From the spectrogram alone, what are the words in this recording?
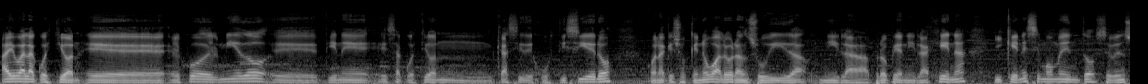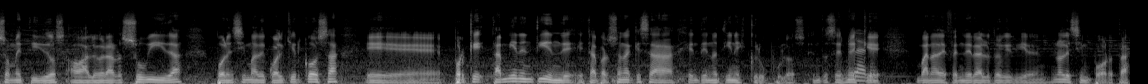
Ahí va la cuestión. Eh, el juego del miedo eh, tiene esa cuestión casi de justiciero con aquellos que no valoran su vida, ni la propia ni la ajena, y que en ese momento se ven sometidos a valorar su vida por encima de cualquier cosa, eh, porque también entiende esta persona que esa gente no tiene escrúpulos. Entonces no Claro. es que van a defender al otro que tienen, no les importa.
